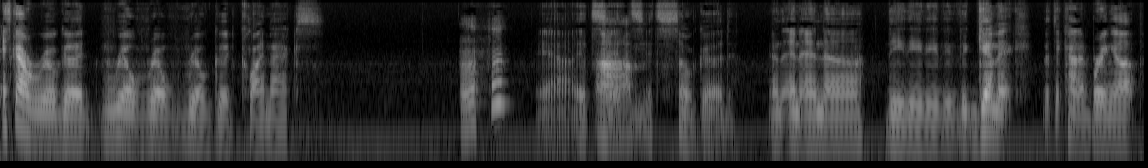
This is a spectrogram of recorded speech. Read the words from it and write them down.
it's got a real good, real, real, real good climax. Mhm. Yeah, it's it's Um, it's so good, and and and uh, the, the the the gimmick that they kind of bring up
